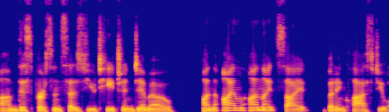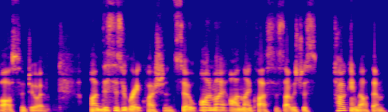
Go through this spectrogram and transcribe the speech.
Um, this person says you teach and demo on the on- online site, but in class, do you also do it? Um, this is a great question. So on my online classes, I was just talking about them.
